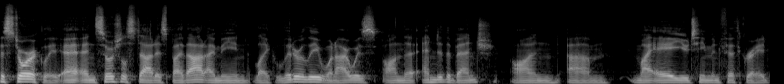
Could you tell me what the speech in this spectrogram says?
historically and, social status by that i mean like literally when i was on the end of the bench on um, my aau team in fifth grade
